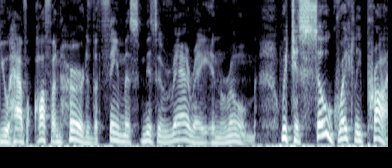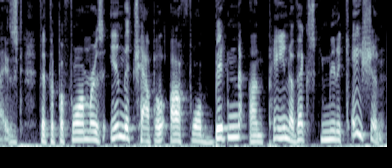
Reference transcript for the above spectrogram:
you have often heard of the famous Miserere in Rome, which is so greatly prized that the performers in the chapel are forbidden on pain of excommunication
